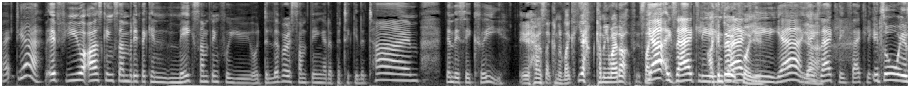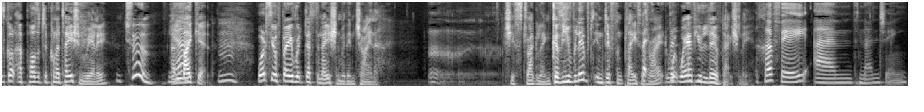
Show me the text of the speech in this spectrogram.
right? Yeah. If you're asking somebody if they can make something for you or deliver something at a particular time, then they say "kui." It has that kind of like, yeah, coming right up. It's like, yeah, exactly. I can exactly. do it for you. Yeah, yeah, yeah, exactly, exactly. It's always got a positive connotation, really. True. Yeah. I like it. Mm. What's your favorite destination within China? Mm She's struggling because you've lived in different places, But- right? but- Wh- Where have you lived actually? Hefei and Nanjing.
